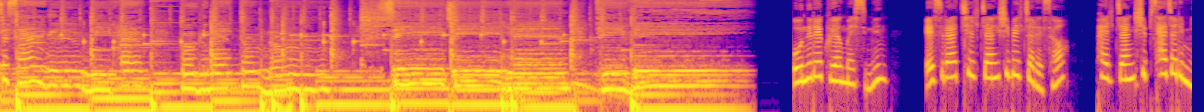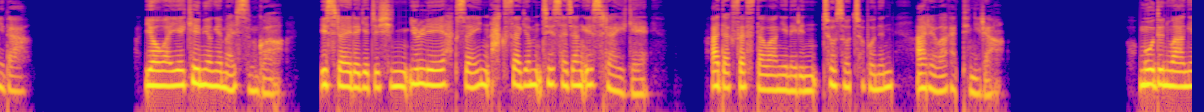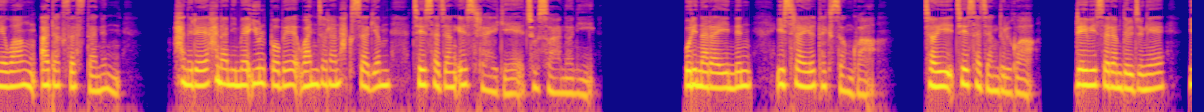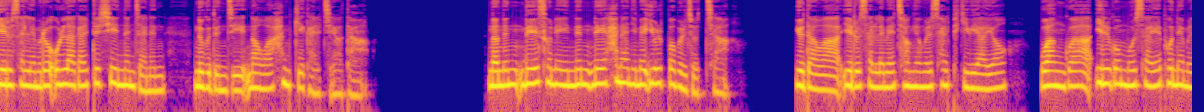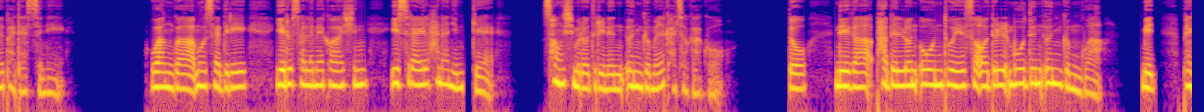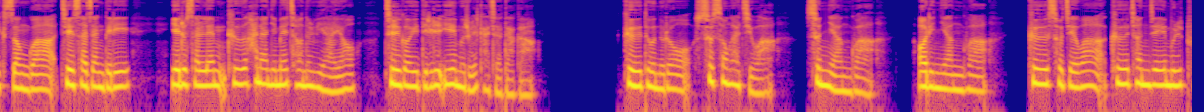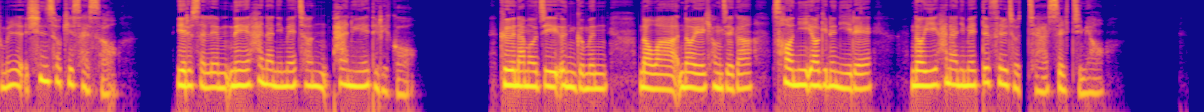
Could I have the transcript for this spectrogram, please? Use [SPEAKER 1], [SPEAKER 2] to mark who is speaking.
[SPEAKER 1] 세상을 위한 복음의 통로 CGM TV
[SPEAKER 2] 오늘의 구약 말씀은 에스라 7장 11절에서 8장 14절입니다. 여호와의 계명의 말씀과 이스라엘에게 주신 율리의 학사인 학사 겸 제사장 에스라에게 아닥사스다 왕이 내린 조서 초보는 아래와 같으니라. 모든 왕의 왕 아닥사스다는 하늘의 하나님의 율법의 완전한 학사 겸 제사장 에스라에게 조서하노니 우리나라에 있는 이스라엘 백성과 저희 제사장들과 레위 사람들 중에 예루살렘으로 올라갈 뜻이 있는 자는 누구든지 너와 함께 갈지어다. 너는 내 손에 있는 내 하나님의 율법을 조차 유다와 예루살렘의 정형을 살피기 위하여 왕과 일곱 모사의 보냄을 받았으니 왕과 모사들이 예루살렘에 거하신 이스라엘 하나님께 성심으로 드리는 은금을 가져가고 또 네가 바벨론 온 도에서 얻을 모든 은금과 및 백성과 제사장들이 예루살렘 그 하나님의 전을 위하여 즐거이 드릴 예물을 가져다가 그 돈으로 수송아지와 순양과 어린 양과 그 소재와 그 전제의 물품을 신속히 사서 예루살렘 내 하나님의 전 단위에 드리고 그 나머지 은금은 너와 너의 형제가 선이 여기는 일에 너희 하나님의 뜻을 조차 쓸지며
